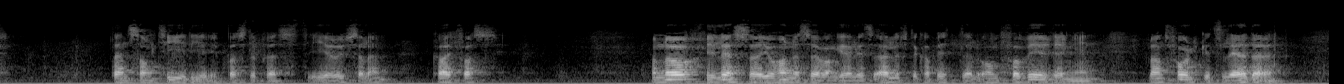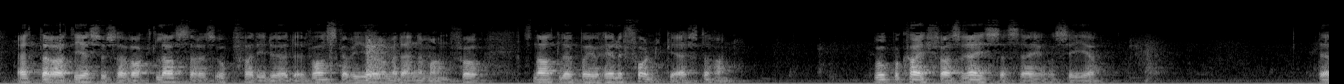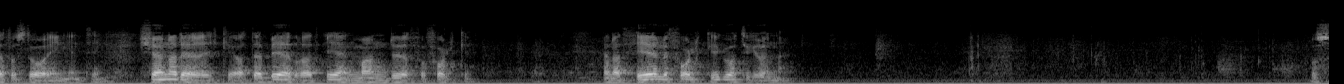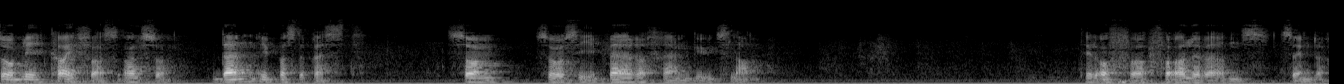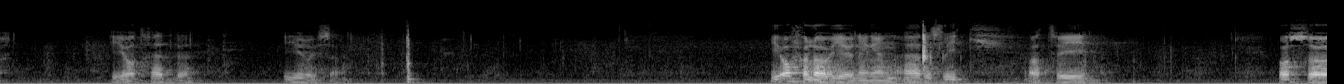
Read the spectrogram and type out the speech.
den samtidige ypperste prest i Jerusalem, Kaifas. Og når vi leser Johannesevangeliets ellevte kapittel om forvirringen blant folkets ledere etter at Jesus har vakt Lasarus opp fra de døde, hva skal vi gjøre med denne mann? For snart løper jo hele folket efter han. Hvorpå Kaifas reiser seg og sier dere forstår ingenting. Skjønner dere ikke at det er bedre at én mann dør for folket, enn at hele folket går til grunne? Og så blir Kaifas altså den ypperste prest som så å si bærer frem Guds lam til offer for alle verdens synder i år 30 i Jerusalem. I offerlovgivningen er det slik at vi også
